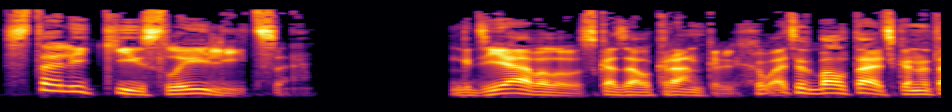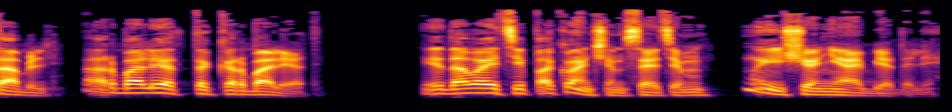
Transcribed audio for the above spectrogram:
стали кислые лица». «К дьяволу», — сказал Кранкль, — «хватит болтать, конетабль. Арбалет так арбалет. И давайте покончим с этим, мы еще не обедали».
